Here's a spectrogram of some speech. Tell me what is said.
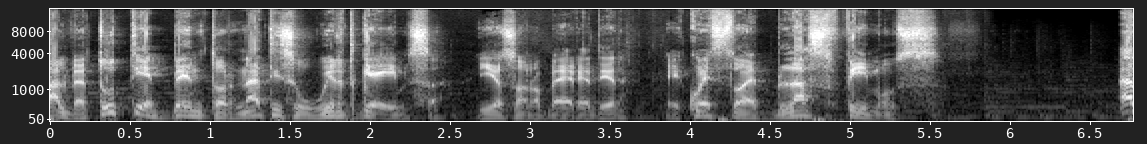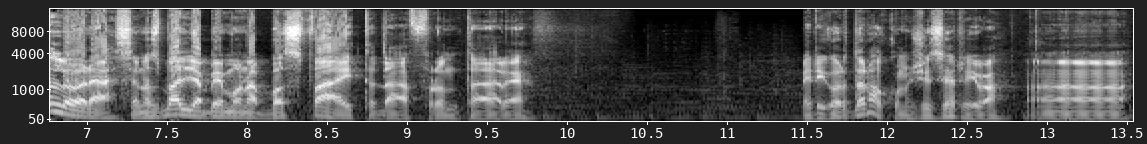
Salve a tutti e bentornati su Weird Games. Io sono Beriadir e questo è Blasphemous. Allora, se non sbaglio abbiamo una boss fight da affrontare. Mi ricorderò come ci si arriva. Uh...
